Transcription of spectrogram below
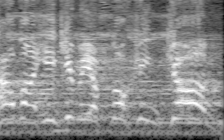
How about you give me a fucking gun?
